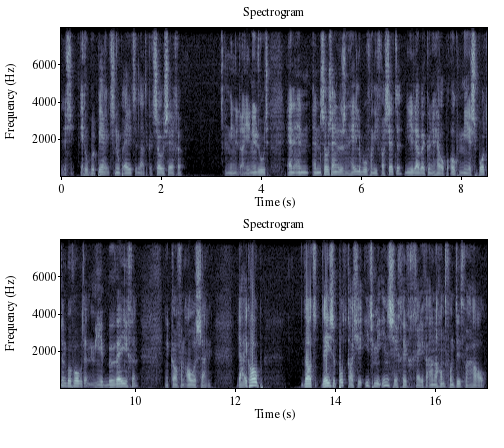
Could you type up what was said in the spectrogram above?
dus heel beperkt snoep eten, laat ik het zo zeggen. Minder dan je nu doet. En, en, en zo zijn er dus een heleboel van die facetten die je daarbij kunnen helpen. Ook meer sporten bijvoorbeeld, en meer bewegen. Het kan van alles zijn. Ja, ik hoop dat deze podcast je iets meer inzicht heeft gegeven aan de hand van dit verhaal.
